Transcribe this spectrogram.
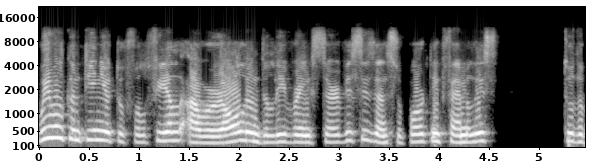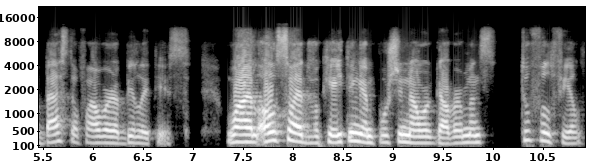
We will continue to fulfill our role in delivering services and supporting families to the best of our abilities, while also advocating and pushing our governments to fulfill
